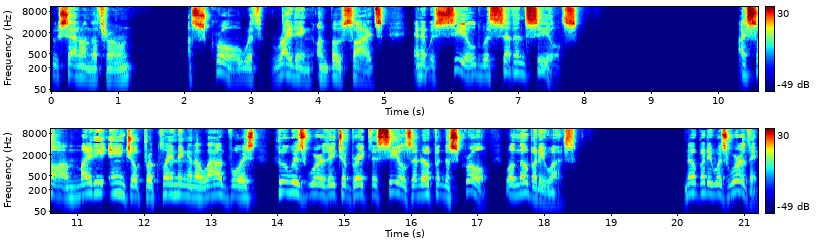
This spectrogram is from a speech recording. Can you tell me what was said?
who sat on the throne a scroll with writing on both sides, and it was sealed with seven seals. I saw a mighty angel proclaiming in a loud voice, Who is worthy to break the seals and open the scroll? Well, nobody was. Nobody was worthy.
